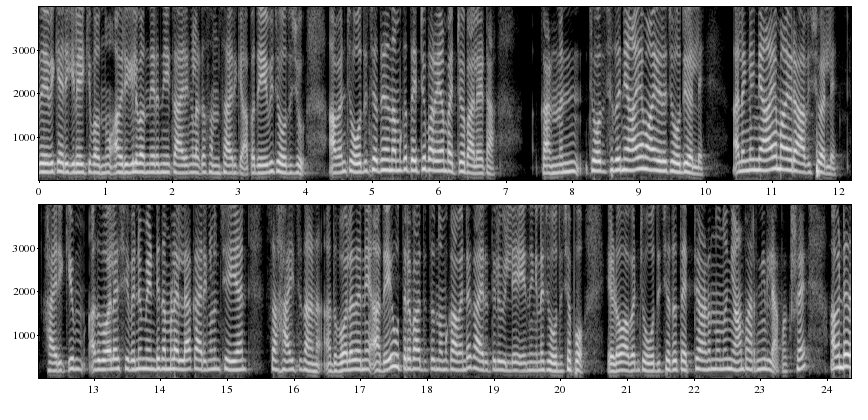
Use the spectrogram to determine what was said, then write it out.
ദേവിക്ക് അരികിലേക്ക് വന്നു. അരികിൽ വന്നിരുന്ന് ഈ കാര്യങ്ങളൊക്കെ സംസാരിക്കുക. അപ്പോൾ ദേവി ചോദിച്ചു അവൻ ചോദിച്ചതിന് നമുക്ക് തെറ്റു പറയാൻ പറ്റുമോ ബാലേട്ടാ? കണ്ണൻ ചോദിച്ചത് ന്യായമായൊരു ചോദ്യമല്ലേ? അല്ലെങ്കിൽ ന്യായമായൊരു ആവശ്യമല്ലേ? ഹരിക്കും അതുപോലെ ശിവനും വേണ്ടി നമ്മൾ എല്ലാ കാര്യങ്ങളും ചെയ്യാൻ സഹായിച്ചതാണ്. അതുപോലെ തന്നെ അതേ ഉത്തരവാദിത്വം നമുക്ക് അവന്റെ കാര്യത്തിലും ഇല്ലേ എന്നിങ്ങനെ ചോദിച്ചപ്പോൾ എടോ അവൻ ചോദിച്ചത് തെറ്റാണെന്നൊന്നും ഞാൻ പറഞ്ഞില്ല. പക്ഷേ അവന്റെ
